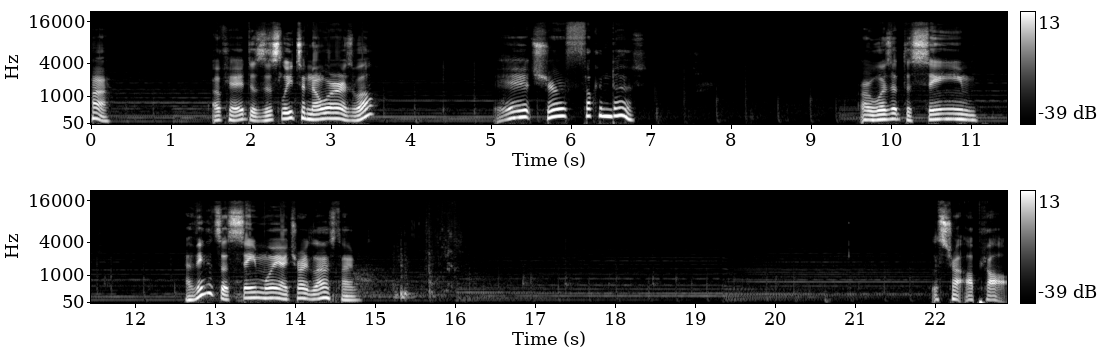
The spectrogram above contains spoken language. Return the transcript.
Huh. Okay, does this lead to nowhere as well? It sure fucking does. Or was it the same... I think it's the same way I tried last time. Let's try up here.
